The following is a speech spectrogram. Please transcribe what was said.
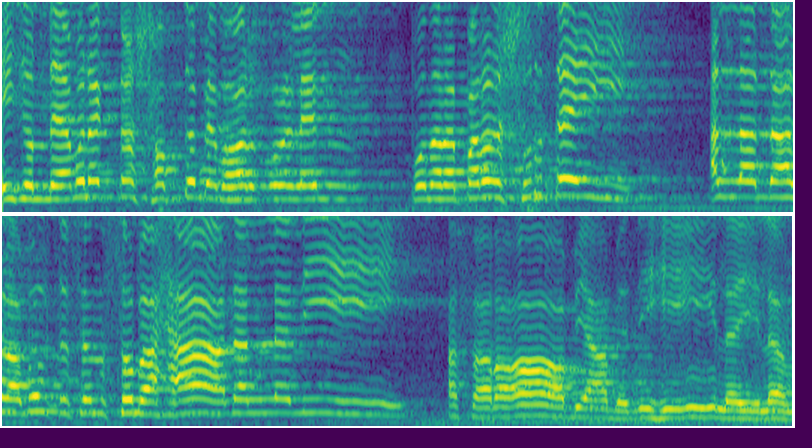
এই জন্য এমন একটা শব্দ ব্যবহার করলেন পনেরো পারার শুরুতেই আল্লাহ তাআলা বলতেছেন, সুবহানাল্লাযী আসরা বিআবদিহি লাইলাম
